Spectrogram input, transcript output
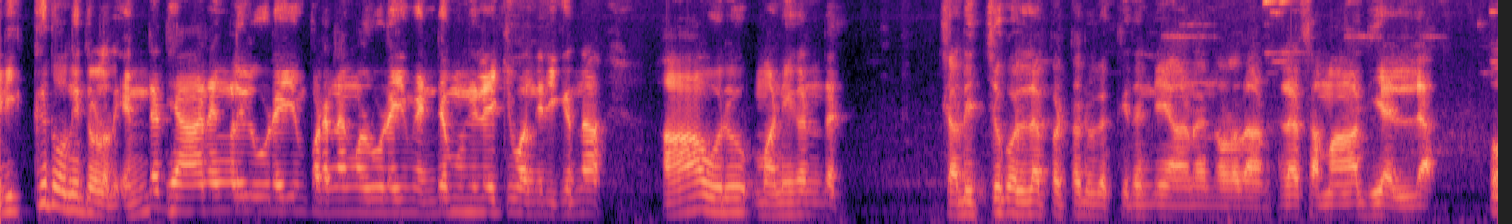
എനിക്ക് തോന്നിയിട്ടുള്ളത് എന്റെ ധ്യാനങ്ങളിലൂടെയും പഠനങ്ങളിലൂടെയും എന്റെ മുന്നിലേക്ക് വന്നിരിക്കുന്ന ആ ഒരു മണികണ്ഠൻ ചതിച്ചു കൊല്ലപ്പെട്ട ഒരു വ്യക്തി തന്നെയാണ് എന്നുള്ളതാണ്. അല്ല സമാധിയല്ല. ഓ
